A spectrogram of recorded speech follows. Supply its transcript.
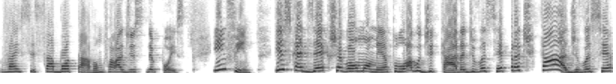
vai se sabotar. Vamos falar disso depois. Enfim, isso quer dizer que chegou o momento, logo de cara, de você praticar, de você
